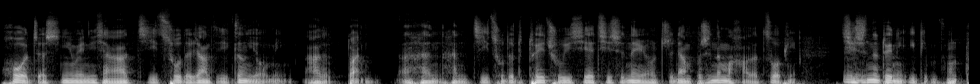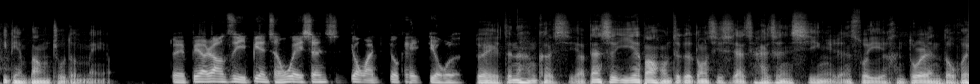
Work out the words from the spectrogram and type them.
或者是因为你想要急促的让自己更有名啊，短很很急促的推出一些其实内容质量不是那么好的作品，其实那对你一点帮一点帮助都没有。对，不要让自己变成卫生纸，用完就可以丢了。对，真的很可惜啊。但是一夜爆红这个东西实在是还是很吸引人，所以很多人都会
